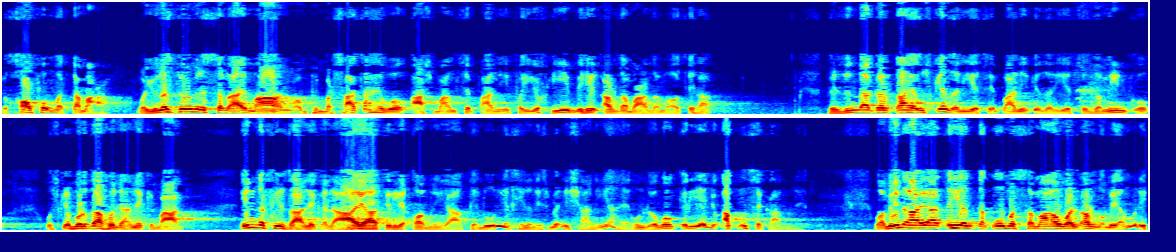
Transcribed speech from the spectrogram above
تو خوف و تما وہ یونسر میں سوائے مان اور پھر برساتا ہے وہ آسمان سے پانی فیوق ہی بہل اردباد موتحا پھر زندہ کرتا ہے اس کے ذریعے سے، پانی کے ذریعے سے، زمین کو اس کے مردہ ہو جانے کے بعد۔ ان نفیز علیہ آیات قومی یا یقیناً اس میں نشانیاں ہیں ان لوگوں کے لیے جو عقل سے کام لیں۔ وہ آیات ہی ان تقوم سما والارض امری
